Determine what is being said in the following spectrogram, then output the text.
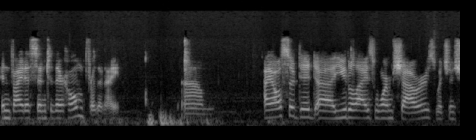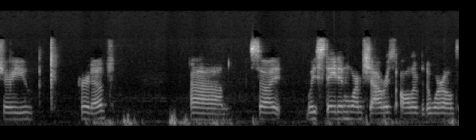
invite us into their home for the night. Um, I also did uh, utilize warm showers, which I'm sure you heard of. Um, so I, we stayed in warm showers all over the world,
